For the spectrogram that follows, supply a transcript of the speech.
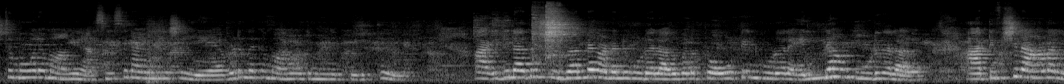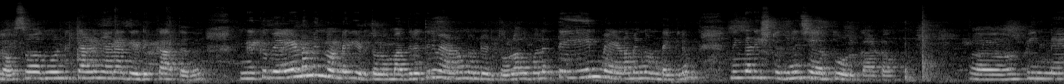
ഇഷ്ടംപോലെ മാങ്ങയാണ് സീസൺ ആയതിനു ശേഷം എവിടെ നിന്നൊക്കെ മാങ്ങ കിട്ടുന്നതിന് പിടുത്തമില്ല. ആ ഇതിനകത്ത് ഷുഗറിന്റെ കണ്ടന്റ് കൂടുതലാണ് അതുപോലെ പ്രോട്ടീൻ കൂടുതലാണ് എല്ലാം കൂടുതലാണ്. ആർട്ടിഫിഷ്യൽ ആണല്ലോ സോ അതുകൊണ്ടിട്ടാണ് ഞാൻ അത് എടുക്കാത്തത്. നിങ്ങൾക്ക് വേണമെന്നുണ്ടെങ്കിൽ എടുത്തോളൂ മധുരത്തിന് വേണമെന്നുണ്ടെങ്കിൽ എടുത്തോളൂ അതുപോലെ തേൻ വേണമെന്നുണ്ടെങ്കിലും നിങ്ങളുടെ ഇഷ്ടത്തിന് ചേർത്ത് കൊടുക്കാം കേട്ടോ. പിന്നെ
